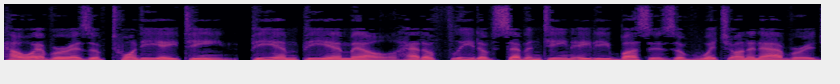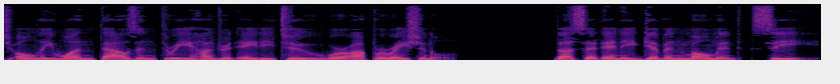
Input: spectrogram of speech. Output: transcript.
However as of 2018, PMPML had a fleet of 1780 buses of which on an average only 1,382 were operational. Thus at any given moment, c.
